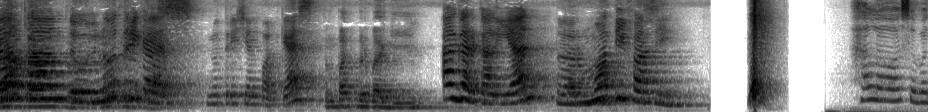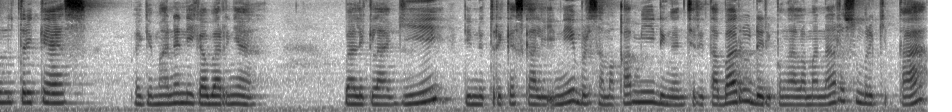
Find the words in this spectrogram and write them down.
Welcome to NutriCast, Nutrition Podcast. tempat berbagi agar kalian termotivasi. Halo Sobat Nutrikes, bagaimana nih kabarnya? Balik lagi di Nutrikes kali ini bersama kami dengan cerita baru dari pengalaman narasumber kita,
